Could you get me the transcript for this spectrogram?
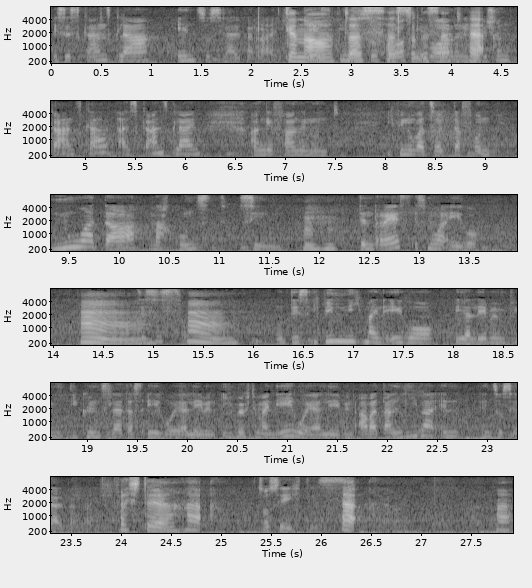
ist es ganz klar im Sozialbereich. Genau, das so hast du geworden. gesagt. Ich habe schon ganz, als ganz klein angefangen und ich bin überzeugt davon, nur da macht Kunst Sinn. Mhm. Den Rest ist nur Ego. Hm. Das ist so. Hm. Und das, ich bin nicht mein Ego erleben, wie die Künstler das Ego erleben. Ich möchte mein Ego erleben, aber dann lieber im in Sozialbereich. Verstehe, ja. So sehe ich das. Ja. ja. ja.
